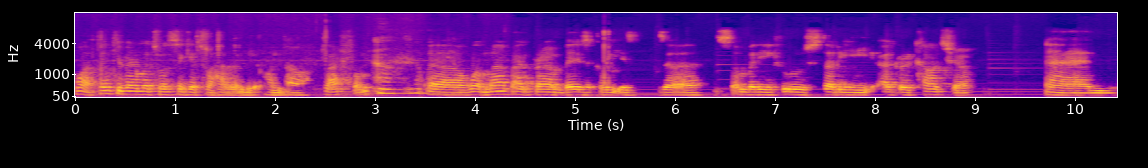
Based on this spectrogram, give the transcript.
Well, thank you very much once again for having me on our platform. Oh, Uh, well, my background basically is uh, somebody who studied agriculture and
